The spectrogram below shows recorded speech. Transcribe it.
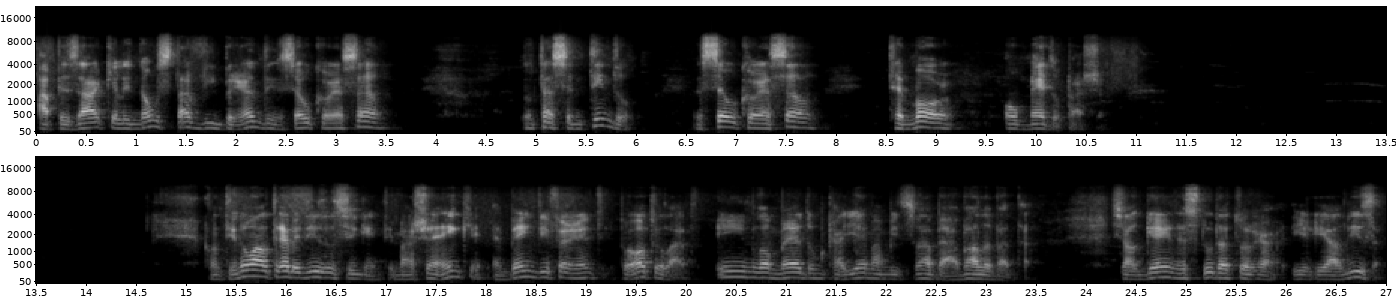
Apesar que ele não está vibrando em seu coração, não está sentindo no seu coração temor ou medo para Hashem. Continua o Trebe diz o seguinte, mas é bem diferente, por outro lado. Im lomedum kayem a mitzvah be'aval Se alguém estuda a Torá e realiza,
